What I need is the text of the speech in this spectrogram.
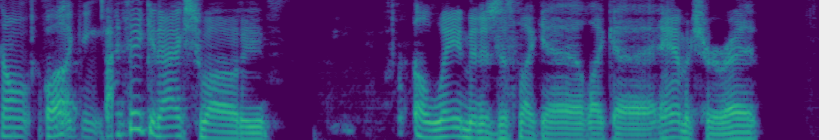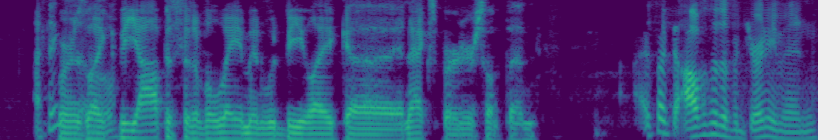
Don't Well, fucking. I think in actuality, a layman is just like a like a amateur, right? I think Whereas so. like the opposite of a layman would be like uh, an expert or something. it's like the opposite of a journeyman.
